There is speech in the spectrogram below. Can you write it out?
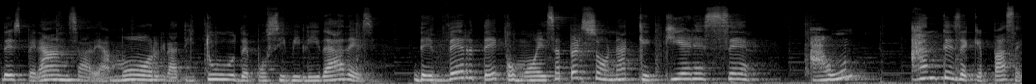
de esperanza, de amor, gratitud, de posibilidades, de verte como esa persona que quieres ser, aún antes de que pase.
